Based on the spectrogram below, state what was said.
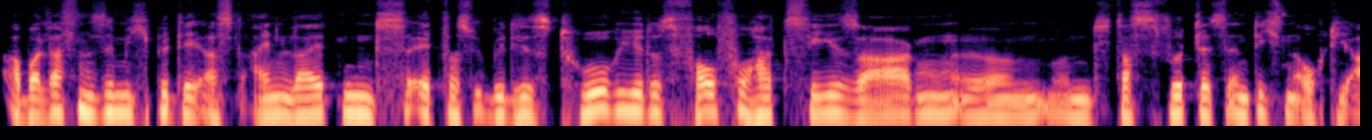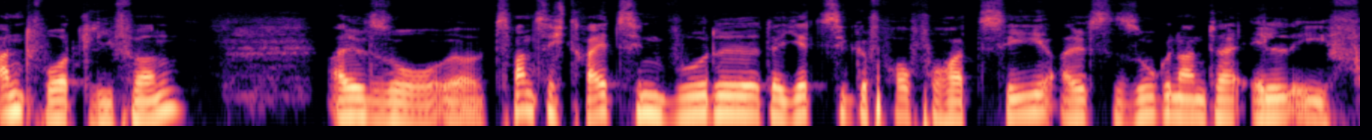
Aber lassen Sie mich bitte erst einleitend etwas über die Historie des VVHC sagen. Ähm, und das wird letztendlich auch die Antwort liefern. Also 2013 äh, wurde der jetzige VVHC als sogenannter LEV,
